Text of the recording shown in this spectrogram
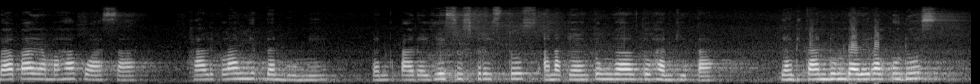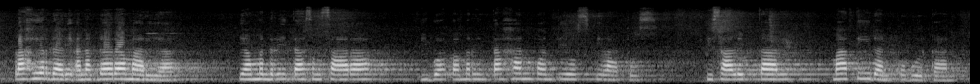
Bapa yang Maha Kuasa, Halik langit dan bumi, dan kepada Yesus Kristus, anak yang tunggal Tuhan kita, yang dikandung dari roh kudus, lahir dari anak darah Maria, yang menderita sengsara di bawah pemerintahan Pontius Pilatus, disalibkan, mati dan kuburkan,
